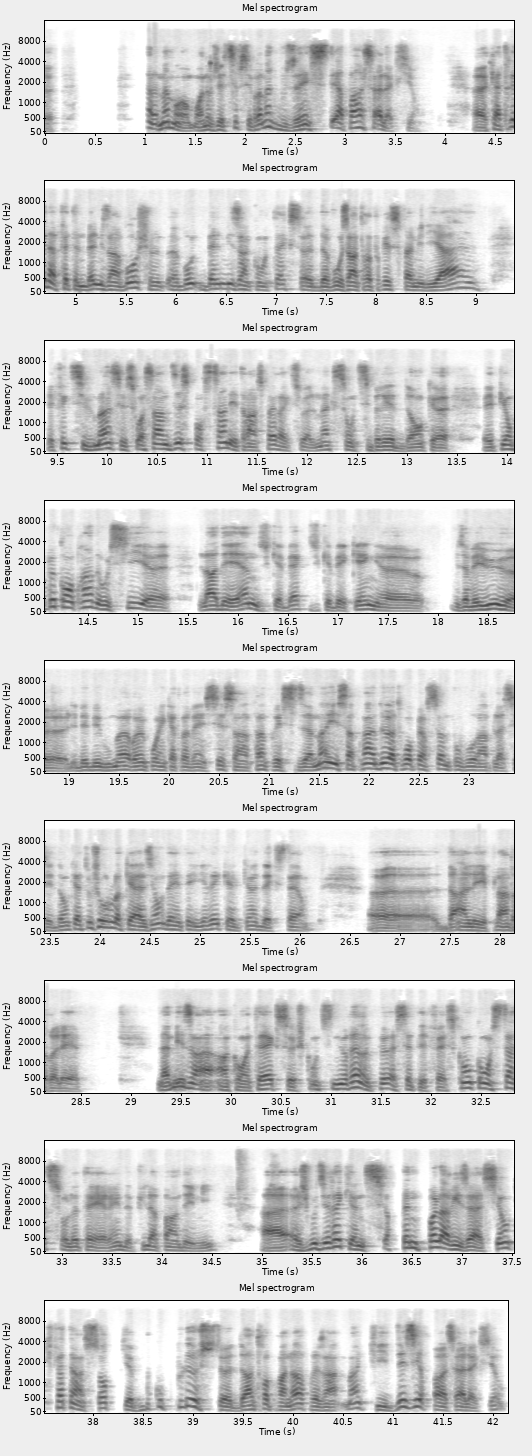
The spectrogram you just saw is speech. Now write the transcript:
mon, mon objectif, c'est vraiment de vous inciter à passer à l'action. Euh, Catherine a fait une belle mise en bouche, une, belle mise en contexte de vos entreprises familiales. Effectivement, c'est 70% des transferts actuellement qui sont hybrides. Donc, euh, et puis, on peut comprendre aussi euh, l'ADN du Québec, du Québéking. vous avez eu les bébés boomers 1,86 enfants précisément, et ça prend deux à trois personnes pour vous remplacer. Donc, il y a toujours l'occasion d'intégrer quelqu'un d'externe dans les plans de relève. La mise en, contexte, je continuerai un peu à cet effet. Ce qu'on constate sur le terrain depuis la pandémie, euh, je vous dirais qu'il y a une certaine polarisation qui fait en sorte qu'il y a beaucoup plus d'entrepreneurs présentement qui désirent passer à l'action.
